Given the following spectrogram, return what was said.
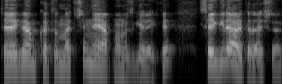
Telegram katılmak için ne yapmamız gerekli? Sevgili arkadaşlar,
